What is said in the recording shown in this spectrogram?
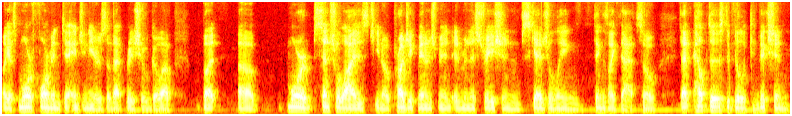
I guess more foremen to engineers, so that ratio would go up, but uh, more centralized, you know, project management, administration, scheduling, things like that. So that helped us to build conviction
